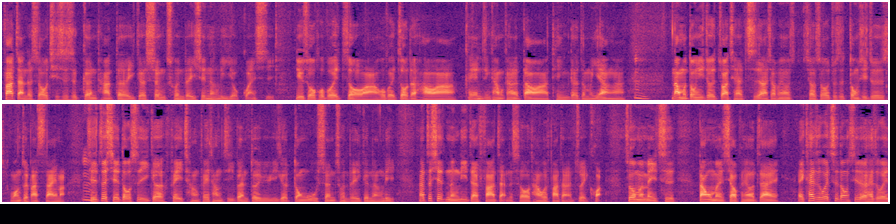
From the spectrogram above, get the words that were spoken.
发展的时候，其实是跟它的一个生存的一些能力有关系。例如说会不会走啊，会不会走得好啊，看眼睛看不看得到啊，听得怎么样啊？嗯，那我们东西就会抓起来吃啊。小朋友小时候就是东西就是往嘴巴塞嘛，嗯其实这些都是一个非常非常基本对于一个动物生存的一个能力。那这些能力在发展的时候，它会发展的最快。所以，我们每次当我们小朋友在诶开始会吃东西了，开始会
